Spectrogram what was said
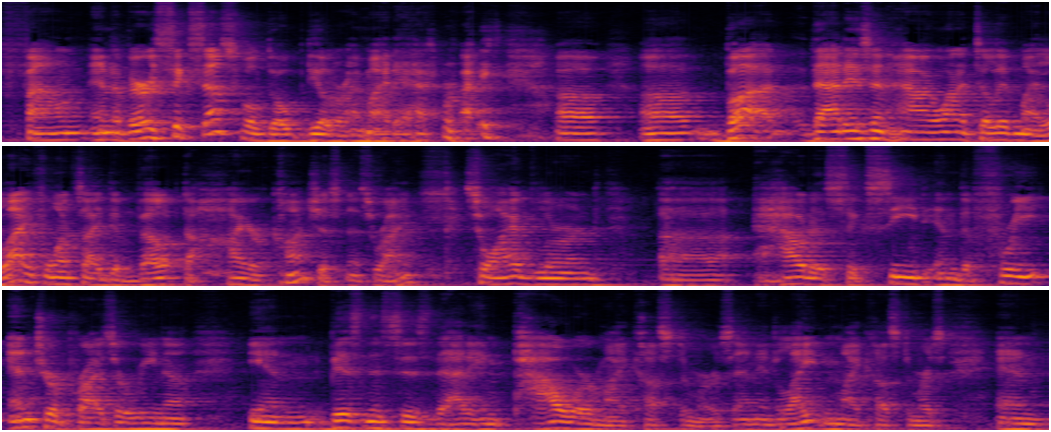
found, and a very successful dope dealer, I might add, right? Uh, uh, but that isn't how I wanted to live my life once I developed a higher consciousness, right? So I've learned uh, how to succeed in the free enterprise arena in businesses that empower my customers and enlighten my customers and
